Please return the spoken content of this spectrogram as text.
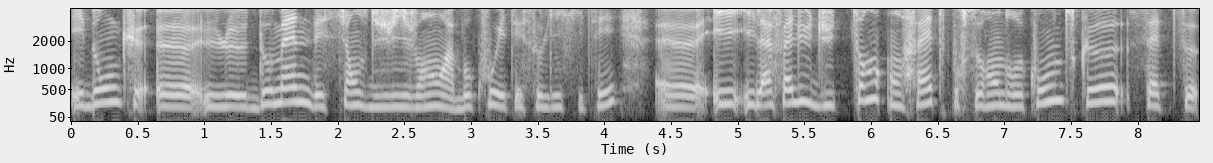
Et donc euh, le domaine des sciences du vivant a beaucoup été sollicité euh, et il a fallu du temps en fait pour se rendre compte que cette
